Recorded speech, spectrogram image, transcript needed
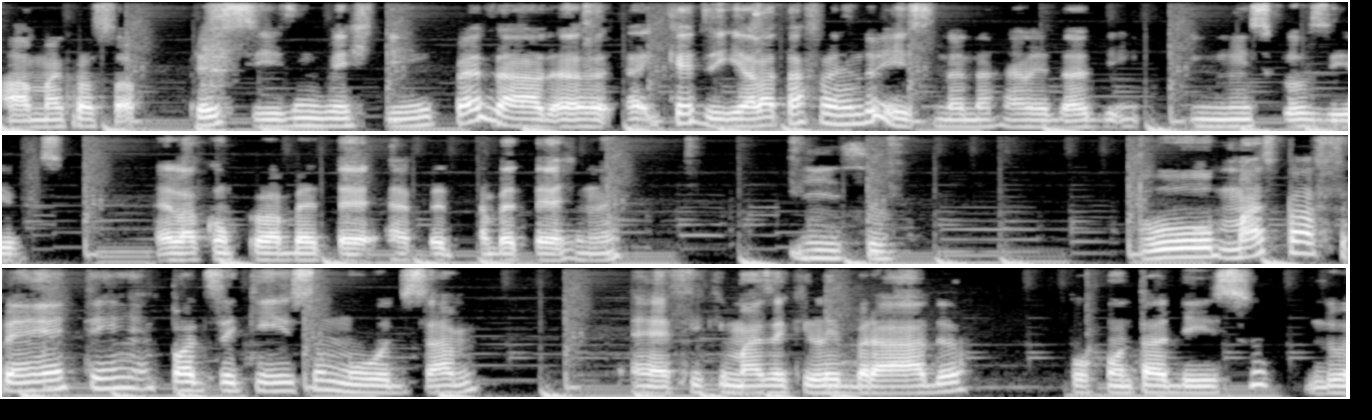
a Microsoft precisa investir pesado. É, quer dizer, ela está fazendo isso, né? Na realidade, em exclusivos. Ela comprou a, Bethesda, a Bethesda né? Isso. Por mais para frente, pode ser que isso mude, sabe? é, fique mais equilibrado por conta disso, do,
